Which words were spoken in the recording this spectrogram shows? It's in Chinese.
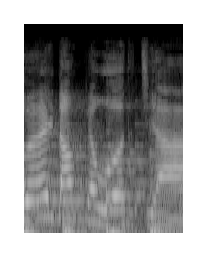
飞到了我的家。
